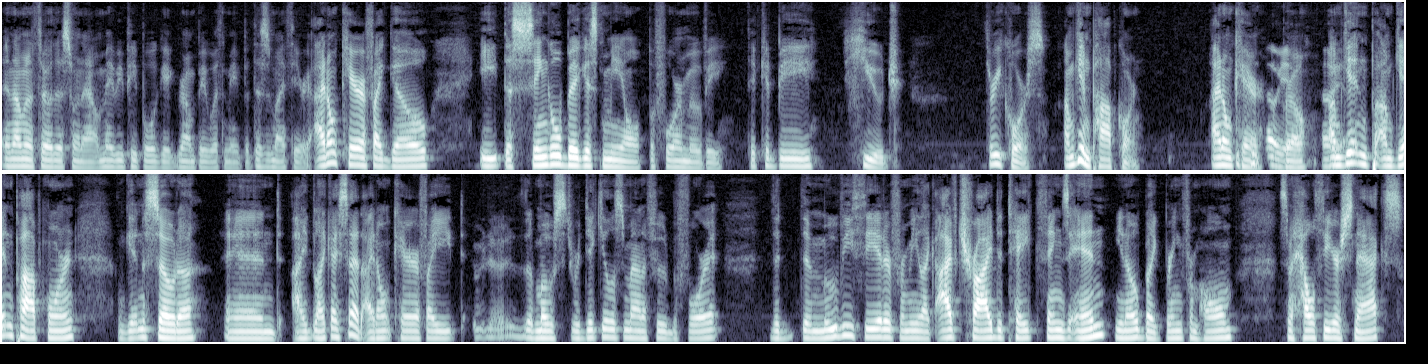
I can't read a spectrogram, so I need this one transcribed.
and I'm going to throw this one out. Maybe people will get grumpy with me, but this is my theory. I don't care if I go eat the single biggest meal before a movie. It could be huge, three course. I'm getting popcorn. I don't care, oh, yeah. bro. Oh, I'm yeah. getting I'm getting popcorn. I'm getting a soda, and I like I said, I don't care if I eat uh, the most ridiculous amount of food before it. The the movie theater for me, like I've tried to take things in, you know, like bring from home some healthier snacks.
